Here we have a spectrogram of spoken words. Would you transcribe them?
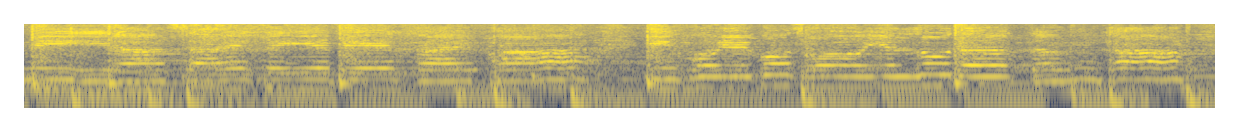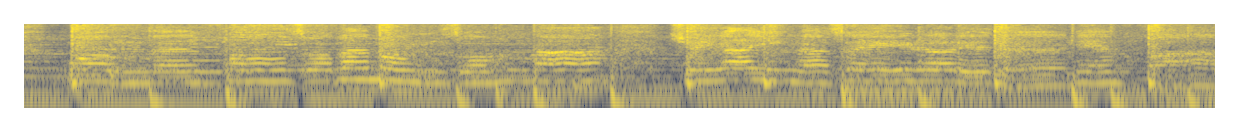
你啊，在黑夜别害怕，萤火月光做引路的灯塔。我们风作伴，梦作马，追啊迎那最热烈的年华。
